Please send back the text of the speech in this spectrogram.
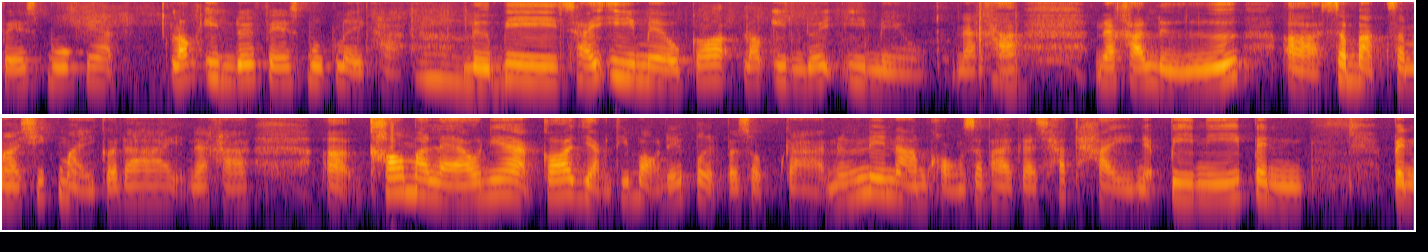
Facebook เนี่ยล็อกอินด้วย Facebook เลยค่ะอืมหรือมีใช้อีเมลก็ล็อกอินด้วยอีเมลนะคะค่ะนะคะหรือเออสมัครสมาชิกใหม่ก็ได้นะคะเอ่อเข้ามาแล้วเนี่ยก็อย่างที่บอกได้เปิดประสบการณ์นั้นในนามของสภากาชาติไทยเนี่ยปีนี้เป็นเป็น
